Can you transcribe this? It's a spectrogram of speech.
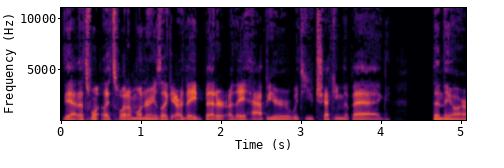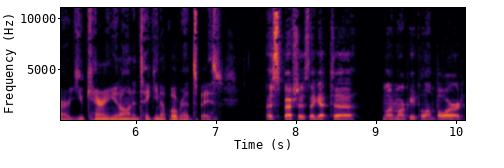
Yeah, that's what that's what I'm wondering. Is like, are they better? Are they happier with you checking the bag than they are you carrying it on and taking up overhead space? Especially as they get to more and more people on board.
